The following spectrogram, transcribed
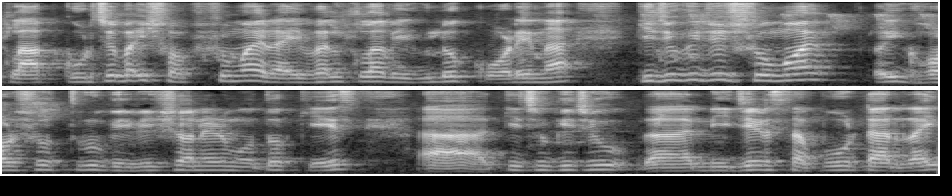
ক্লাব করছে। ভাই সবসময় রাইভাল ক্লাব এগুলো করে না। কিছু কিছু সময় ওই ঘরশত্রু বিভীষণের মতো কেস কিছু কিছু নিজের সাপোর্টাররাই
